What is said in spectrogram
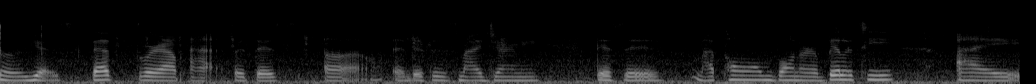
so, yes, that's where I'm at with this. Uh, and this is my journey. This is my poem, Vulnerability. I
